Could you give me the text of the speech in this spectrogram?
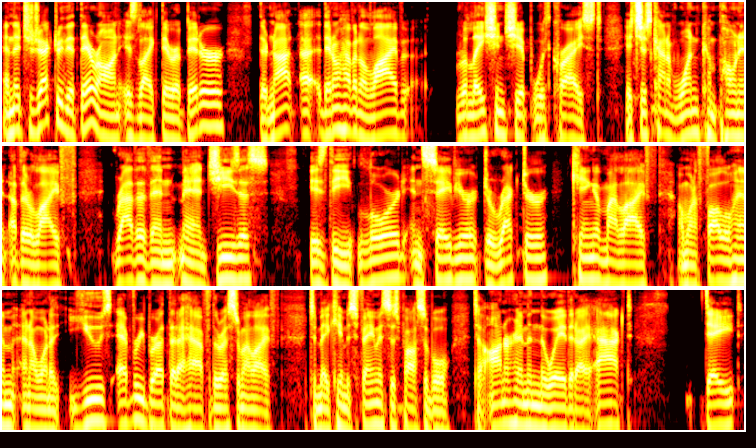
and the trajectory that they're on is like they're a bitter, they're not, uh, they don't have an alive relationship with Christ. It's just kind of one component of their life rather than, man, Jesus is the Lord and Savior, director, king of my life. I want to follow him and I want to use every breath that I have for the rest of my life to make him as famous as possible, to honor him in the way that I act, date,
